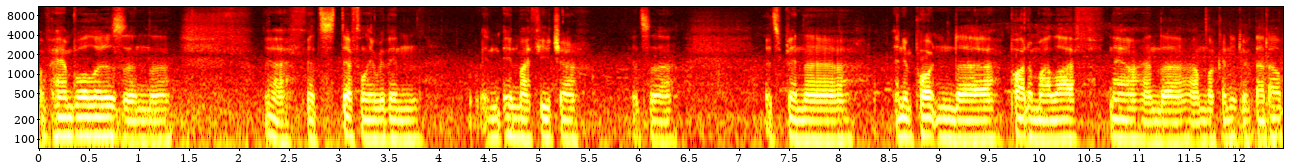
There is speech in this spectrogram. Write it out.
of handballers, and uh, yeah, it's definitely within in, in my future. It's a it's been a, an important part of my life now, and I'm not going to give that up.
